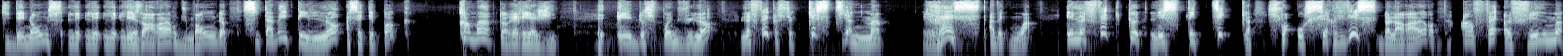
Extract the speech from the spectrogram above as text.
qui dénonce les, les, les, horreurs du monde, si tu avais été là à cette époque, comment tu aurais réagi? et de ce point de vue-là, le fait que ce questionnement reste avec moi, et le fait que l'esthétique soit au service de l'horreur en fait un film,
